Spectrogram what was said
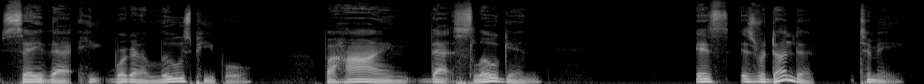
say that he we're to lose people behind that slogan is is redundant to me.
